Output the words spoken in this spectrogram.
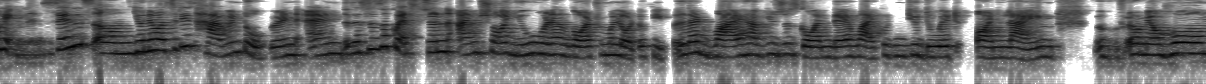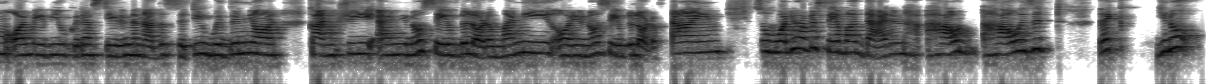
okay since um, universities haven't opened and this is a question i'm sure you would have got from a lot of people that why have you just gone there? Why couldn't you do it online from your home? Or maybe you could have stayed in another city within your country and you know saved a lot of money or you know saved a lot of time. So what do you have to say about that? And how how is it like you know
